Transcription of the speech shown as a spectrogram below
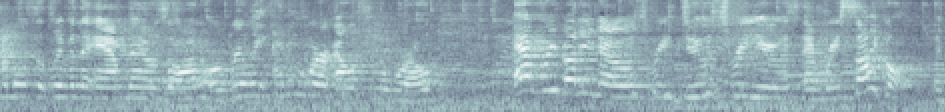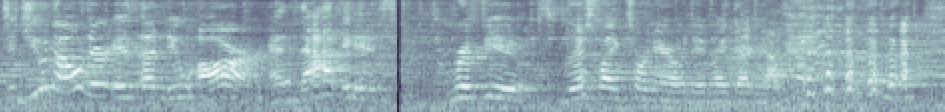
animals that live in the Amazon or really anywhere else in the world, everybody knows reduce, reuse, and recycle. But did you know there is a new R, and that is refuse, just like Tornero did right there now.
